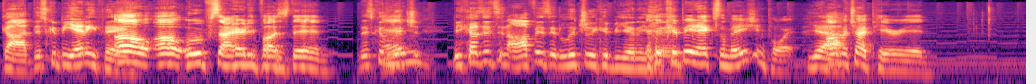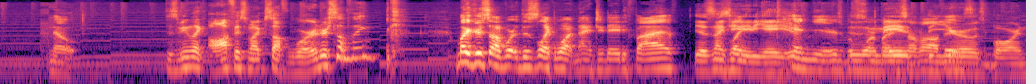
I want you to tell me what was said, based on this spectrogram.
god, this could be anything. Oh, oh, oops! I already buzzed in. This could And- literally because it's an office, it literally could be anything. It could be an exclamation point. Yeah. Oh, I'm gonna try period. No. Does it mean like Office Microsoft Word or something? Microsoft Word. This is like what 1985. Yeah, it's This is like 1988. Ten years this is before made Microsoft the Office. year I was born.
